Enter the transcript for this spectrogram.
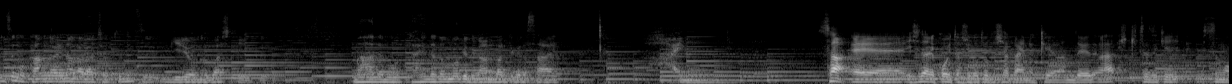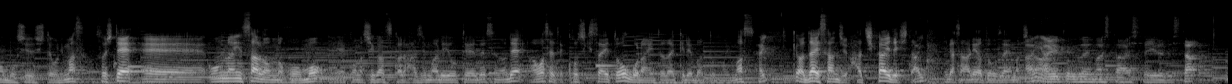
いつも考えながらちょっとずつ技量を伸ばしていくまあでも大変だと思うけど頑張ってください。はい。さあ、えー石田で恋と仕事と社会の Q&A では引き続き質問を募集しております。そして、えーオンラインサロンの方も、えーこの4月から始まる予定ですので合わせて公式サイトをご覧いただければと思います、はい。今日は第38回でした、はい。皆さんありがとうございました、はい、ありがとうございました。下平でした。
